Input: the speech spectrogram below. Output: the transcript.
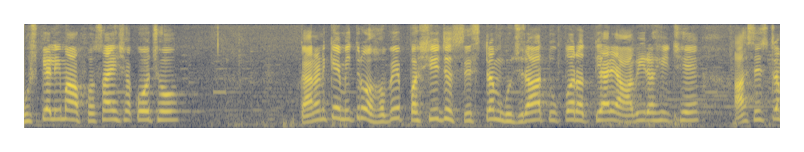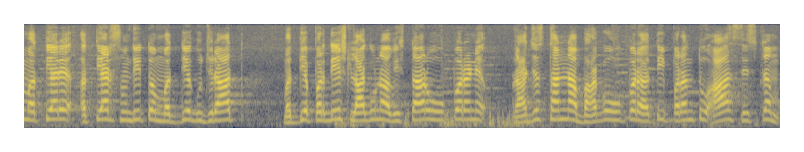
મુશ્કેલીમાં ફસાઈ શકો છો. કારણ કે મિત્રો હવે પછી જ સિસ્ટમ ગુજરાત ઉપર અત્યારે આવી રહી છે. આ સિસ્ટમ અત્યારે અત્યાર સુધી તો મધ્ય ગુજરાત, મધ્યપ્રદેશ લાગુના વિસ્તારો ઉપર અને રાજસ્થાનના ભાગો ઉપર હતી, પરંતુ આ સિસ્ટમ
